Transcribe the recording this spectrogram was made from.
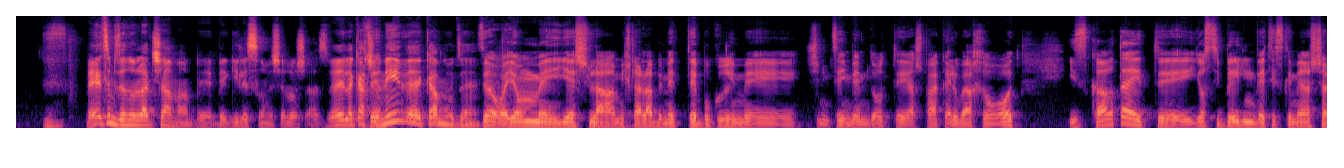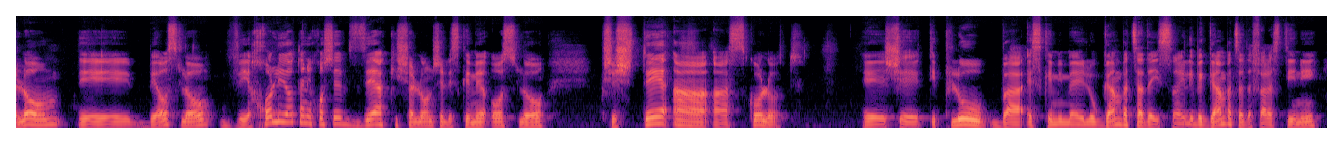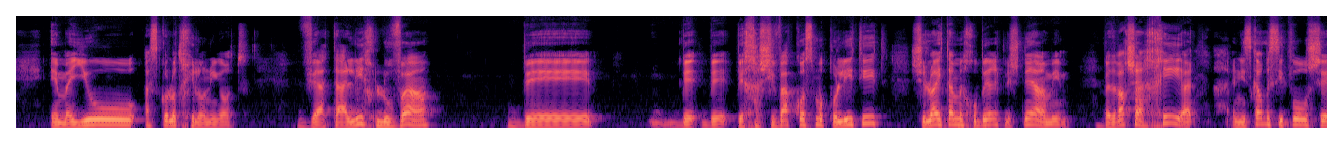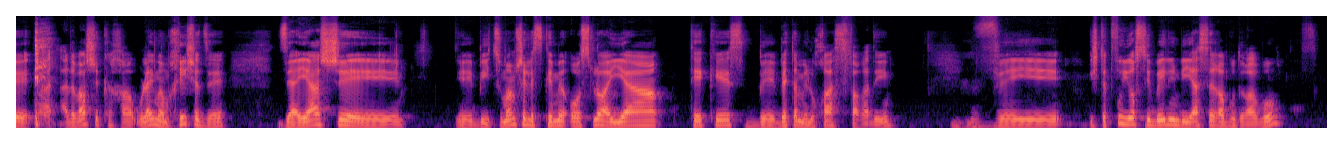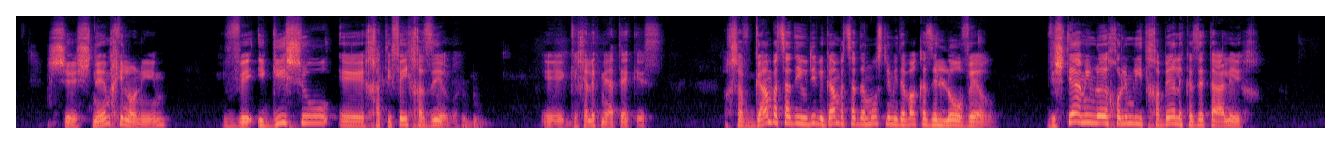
בעצם זה נולד שם בגיל 23 אז ולקח שנים והקמנו את זה. זהו היום אה, יש למכללה באמת אה, בוגרים אה, שנמצאים בעמדות השפעה כאלו ואחרות. הזכרת את יוסי ביילין ואת הסכמי השלום באוסלו ויכול להיות אני חושב זה הכישלון של הסכמי אוסלו כששתי האסכולות שטיפלו בהסכמים האלו גם בצד הישראלי וגם בצד הפלסטיני הם היו אסכולות חילוניות. והתהליך לווה ב, ב, ב, בחשיבה קוסמופוליטית שלא הייתה מחוברת לשני העמים. והדבר שהכי אני נזכר בסיפור שהדבר שככה אולי ממחיש את זה זה היה שבעיצומם של הסכמי אוסלו היה טקס בבית המלוכה הספרדי והשתתפו יוסי ביילין ויאסר אבו דרבו ששניהם חילונים והגישו אה, חטיפי חזיר אה, כחלק מהטקס. עכשיו גם בצד היהודי וגם בצד המוסלמי דבר כזה לא עובר ושתי עמים לא יכולים להתחבר לכזה תהליך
